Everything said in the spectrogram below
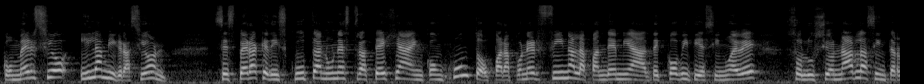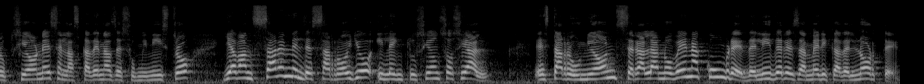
comercio y la migración. Se espera que discutan una estrategia en conjunto para poner fin a la pandemia de COVID-19, solucionar las interrupciones en las cadenas de suministro y avanzar en el desarrollo y la inclusión social. Esta reunión será la novena cumbre de líderes de América del Norte.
